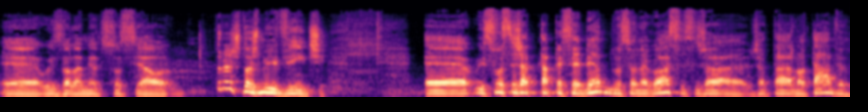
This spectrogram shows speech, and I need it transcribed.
é, o isolamento social, durante 2020. É, isso você já está percebendo no seu negócio? Isso já está notável?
